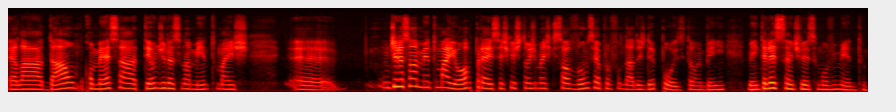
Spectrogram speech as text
ela dá um, começa a ter um direcionamento mais. É, um direcionamento maior para essas questões, mas que só vão ser aprofundadas depois. Então é bem, bem interessante ver esse movimento.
